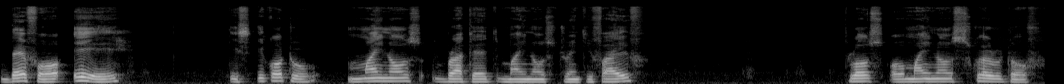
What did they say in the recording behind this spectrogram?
Therefore, A is equal to minus bracket minus 25 plus or minus square root of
